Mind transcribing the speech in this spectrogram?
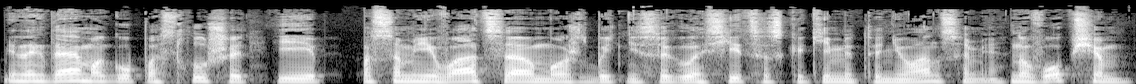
Иногда я могу послушать и посомневаться, может быть, не согласиться с какими-то нюансами. Но, в общем,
